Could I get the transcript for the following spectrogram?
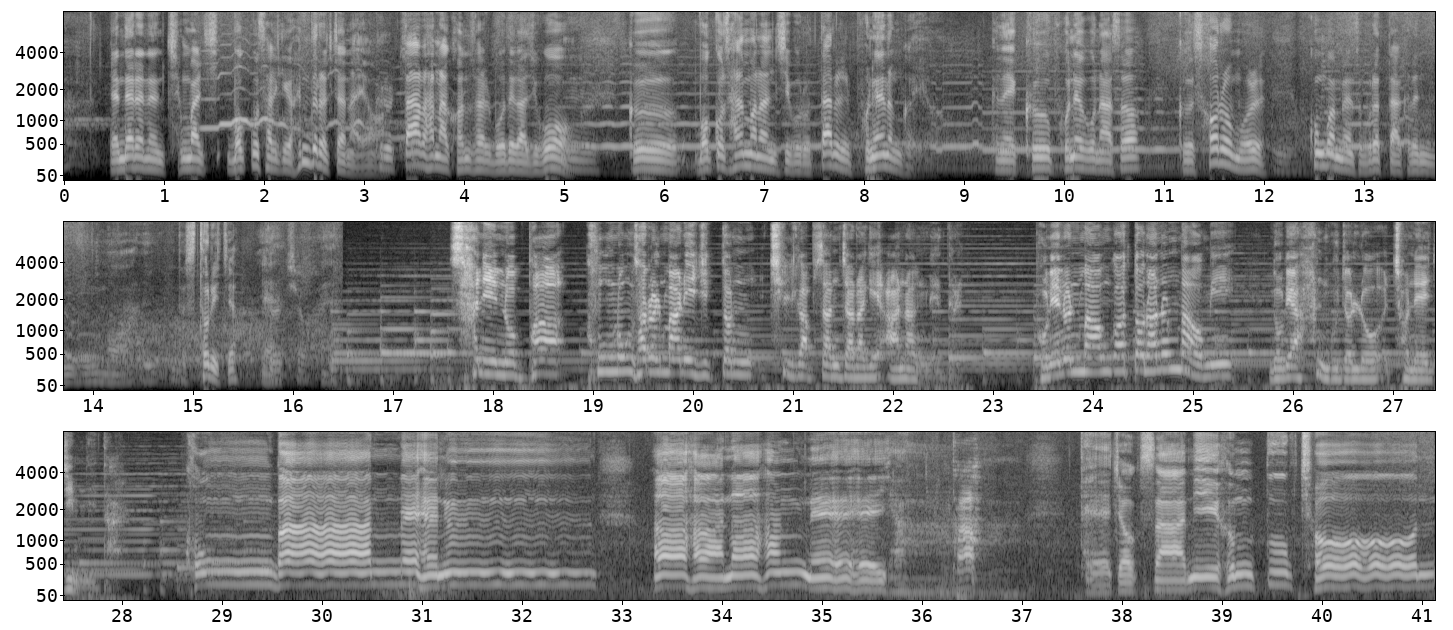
옛날에는 정말 시- 먹고 살기가 힘들었잖아요. 그렇죠. 딸 하나 건설 못 해가지고 네. 그 먹고 살만한 집으로 딸을 보내는 거예요. 근데 그 보내고 나서 그 서름을 콩밥면서 물었다 그런 뭐 스토리죠. 예. 그렇죠. 산이 높아 콩농사를 많이 짓던 칠갑산 자락의 안악내들 보내는 마음과 떠나는 마음이 노래 한 구절로 전해집니다. 콩밭매는 아낙내야 다. 대적산이 흠뻑 쳤는다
